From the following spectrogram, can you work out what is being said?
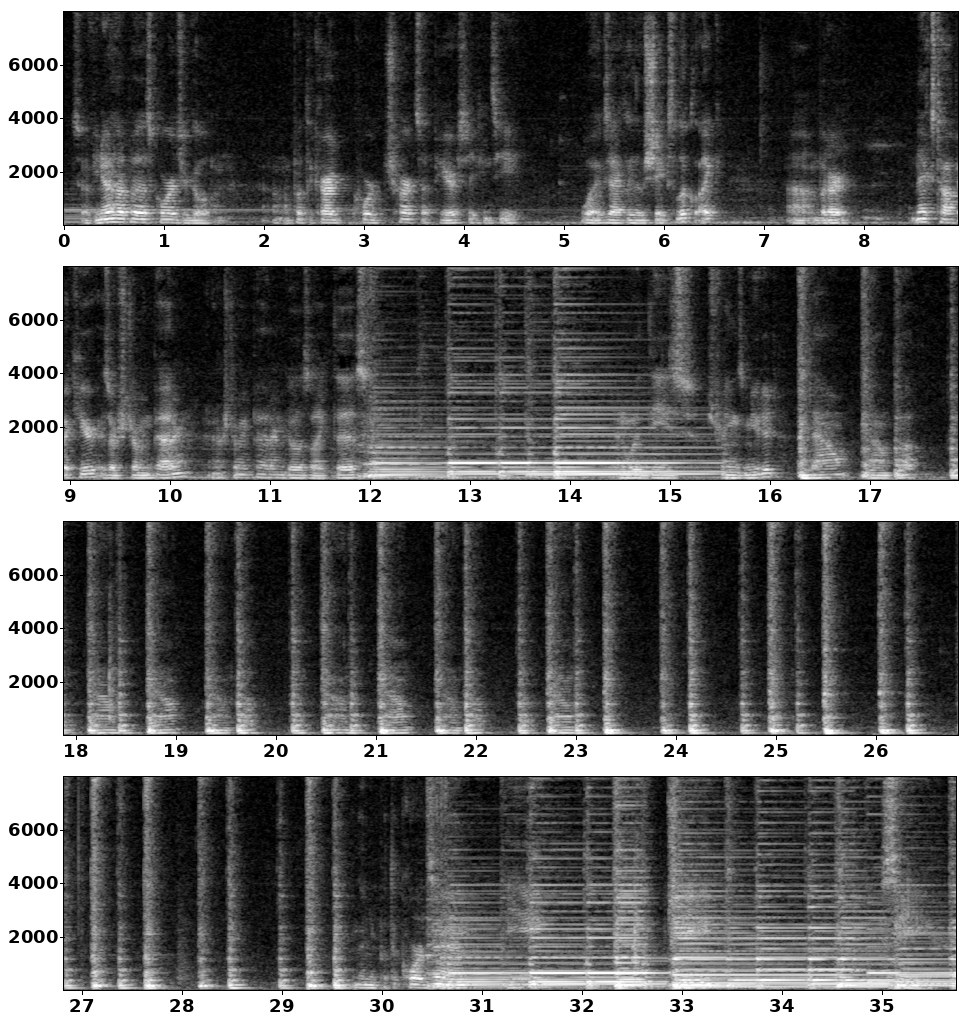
So if you know how to play those chords, you're golden. Um, I'll put the card chord charts up here so you can see what exactly those shapes look like. Um, but our next topic here is our strumming pattern. And our strumming pattern goes like this. Chords in, E, G, C, E,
